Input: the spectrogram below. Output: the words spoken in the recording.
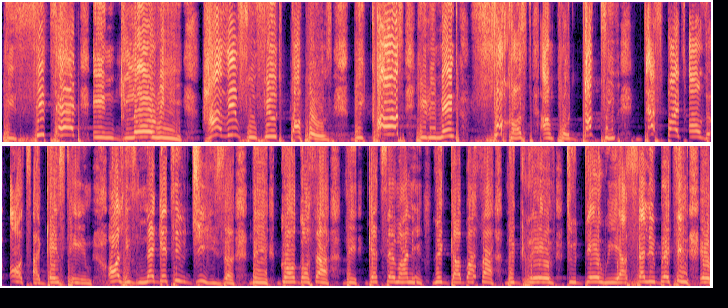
he's seated in glory, having fulfilled purpose because he remained focused and productive despite all the odds against him, all his negative G's, uh, the Golgotha, the Gethsemane, the Gabbatha, the grave. Today we are celebrating a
